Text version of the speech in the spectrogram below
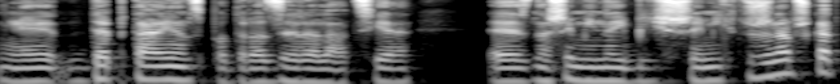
y, deptając po drodze relacje z naszymi najbliższymi, którzy na przykład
